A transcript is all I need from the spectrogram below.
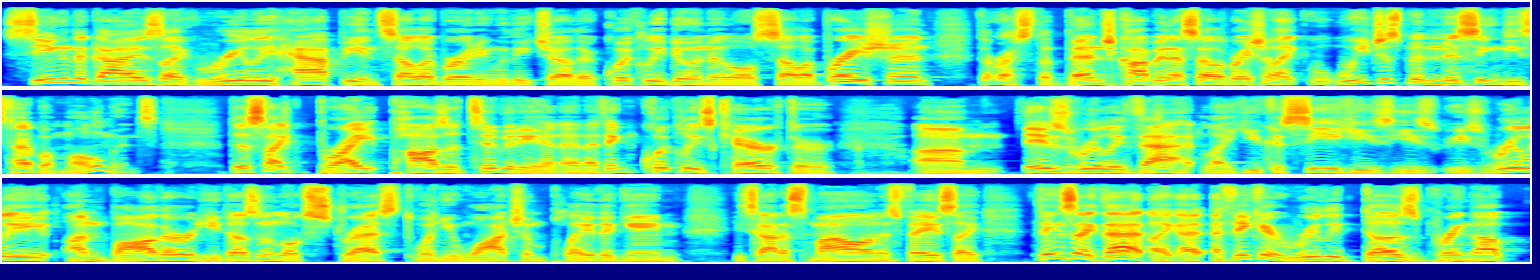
seeing the guys like really happy and celebrating with each other Quickley doing a little celebration the rest of the bench copying that celebration like we've just been missing these type of moments. This like bright positivity and, and i think Quickley's character um, is really that. Like you can see he's he's he's really unbothered. He doesn't look stressed when you watch him play the game. He's got a smile on his face like things like that. Like I, I think it really does bring up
